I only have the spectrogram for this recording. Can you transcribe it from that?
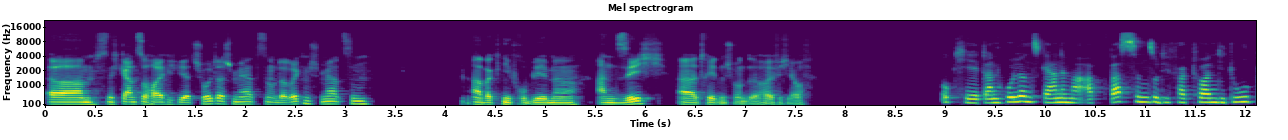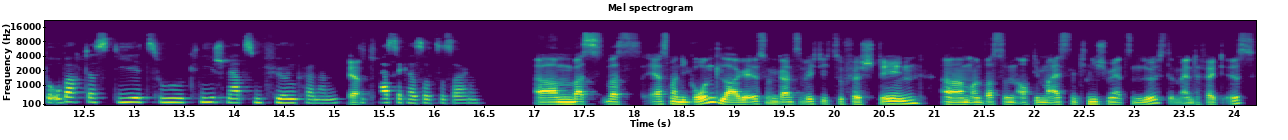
Ähm, ist nicht ganz so häufig wie jetzt Schulterschmerzen oder Rückenschmerzen, aber Knieprobleme an sich äh, treten schon sehr häufig auf. Okay, dann hol uns gerne mal ab. Was sind so die Faktoren, die du beobachtest, die zu Knieschmerzen führen können? Ja. Die Klassiker sozusagen. Ähm, was, was erstmal die Grundlage ist und ganz wichtig zu verstehen ähm, und was dann auch die meisten Knieschmerzen löst im Endeffekt ist,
